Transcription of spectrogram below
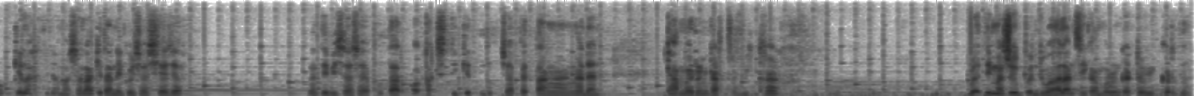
oke lah tidak masalah kita negosiasi aja. Nanti bisa saya putar otak sedikit untuk capek tangannya dan Cameron Carter Wicker berarti masuk penjualan sih Cameron Wicker tuh.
